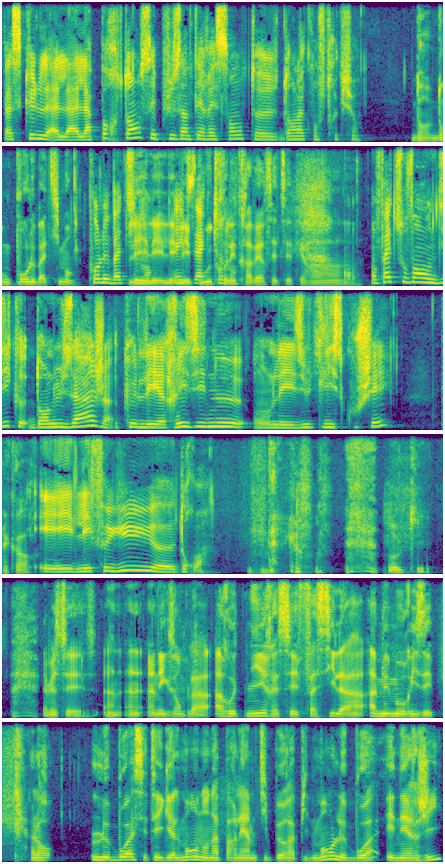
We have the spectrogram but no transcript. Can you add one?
Parce que la portance est plus intéressante euh, dans la construction donc pour le bâtiment. Pour le bâtiment. Les, les, poutres, les traverses, etc. En fait, souvent on dit que dans l'usage, que les résineux, on les utilise couchés. D'accord. Et les feuillus euh, droits. D'accord. ok. Eh bien, c'est un, exemple à, retenir et c'est facile à, mémoriser. Alors, le bois, c'est également, on en a parlé un petit peu rapidement, le bois énergie.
